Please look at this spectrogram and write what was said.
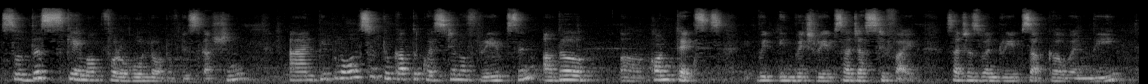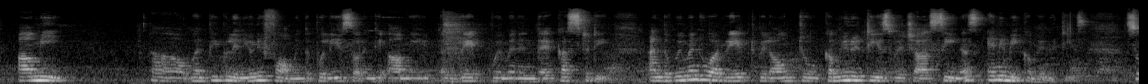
So this came up for a whole lot of discussion and people also took up the question of rapes in other uh, contexts in which rapes are justified such as when rapes occur when the army, uh, when people in uniform in the police or in the army uh, rape women in their custody. And the women who are raped belong to communities which are seen as enemy communities. So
